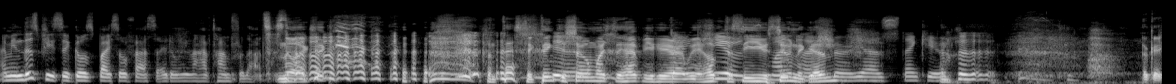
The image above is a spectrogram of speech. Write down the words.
I mean, this piece, it goes by so fast, I don't even have time for that. No, exactly. Fantastic. Thank you so much to have you here. Thank we hope to see you My soon again. pleasure. Yes, thank you. Oké.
